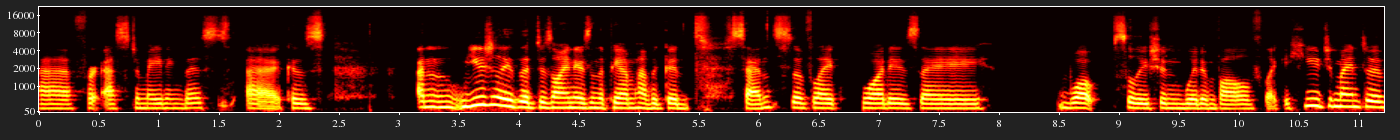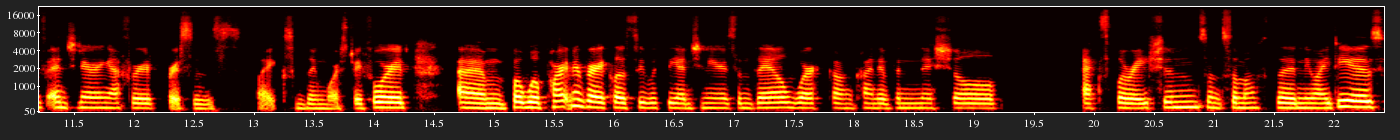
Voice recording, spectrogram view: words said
uh, for estimating this because uh, and usually the designers and the pm have a good sense of like what is a what solution would involve like a huge amount of engineering effort versus like something more straightforward um, but we'll partner very closely with the engineers and they'll work on kind of initial explorations and some of the new ideas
